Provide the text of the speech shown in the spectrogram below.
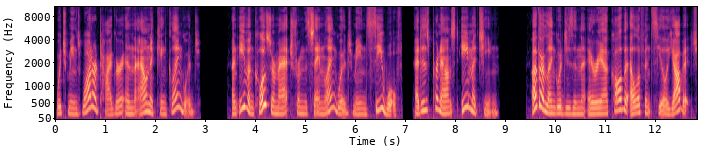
which means water tiger in the Aonikenk language. An even closer match from the same language means sea wolf, and is pronounced Imachin. Other languages in the area call the elephant seal Yabich,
